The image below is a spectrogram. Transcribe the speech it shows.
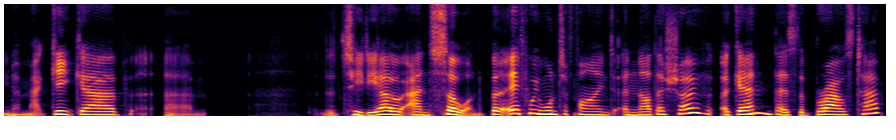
you know, Mac Geek Gab, um, the TDO, and so on. But if we want to find another show, again, there's the Browse tab,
